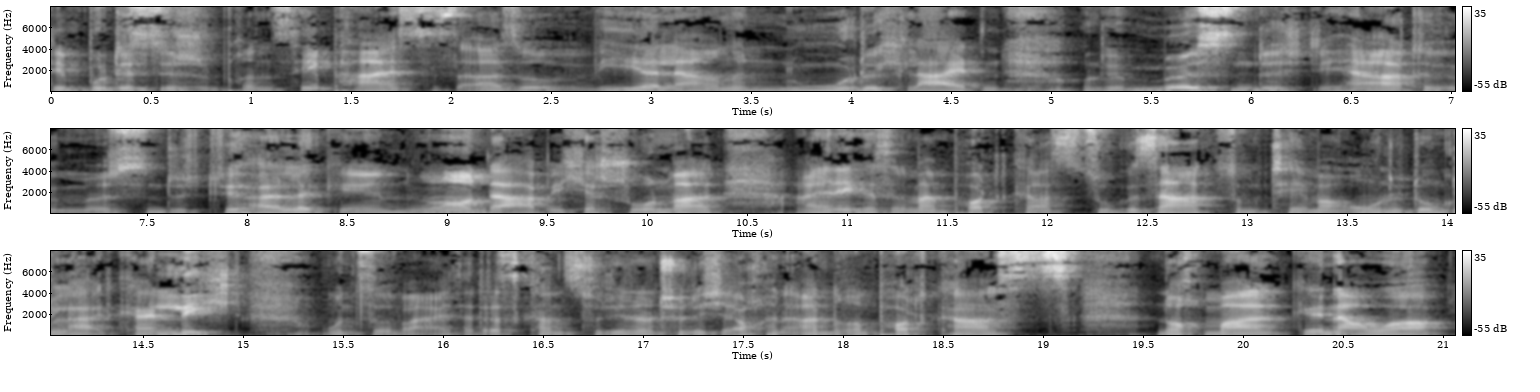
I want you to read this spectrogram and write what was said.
dem buddhistischen Prinzip heißt es also, wir lernen nur durch Leiden und wir müssen durch die Härte, wir müssen durch die Hölle gehen. Und da habe ich ja schon mal einiges in meinem Podcast zugesagt zum Thema ohne Dunkelheit kein Licht und so weiter. Das kannst du dir natürlich auch in anderen Podcasts nochmal genauer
